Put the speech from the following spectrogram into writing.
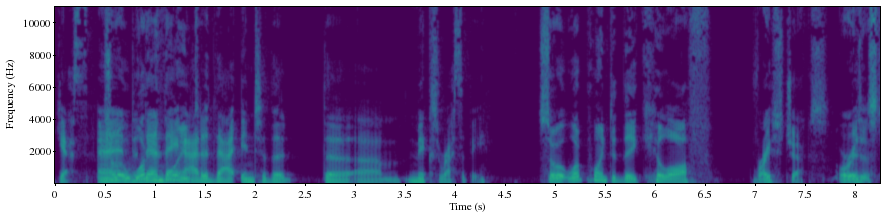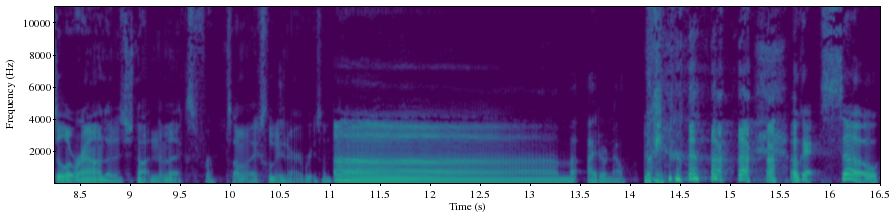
Yes, and what then they added that into the the um, mix recipe. So at what point did they kill off rice Chex, or is it still around and it's just not in the mix for some exclusionary reason? Um, I don't know. Okay. so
